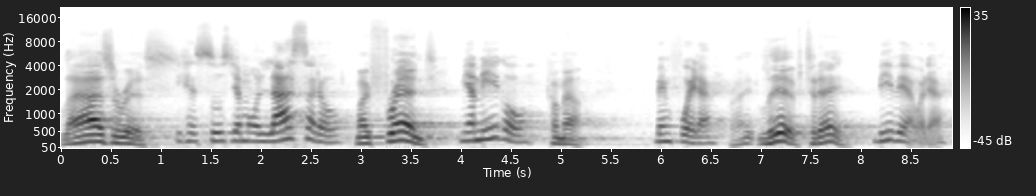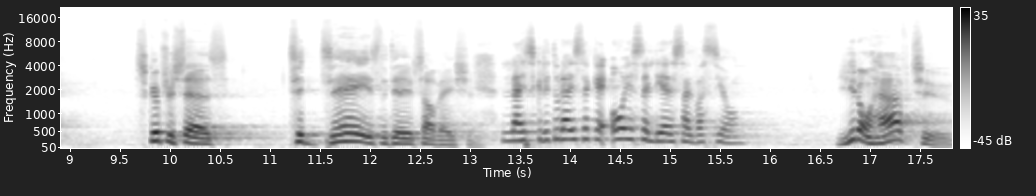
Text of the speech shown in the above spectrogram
Lazarus, Y Jesús llamó Lázaro, my friend, mi amigo, come out, ven fuera, right? Live today. vive ahora. Scripture says, today is the day of salvation. La escritura dice que hoy es el día de salvación. You don't have to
